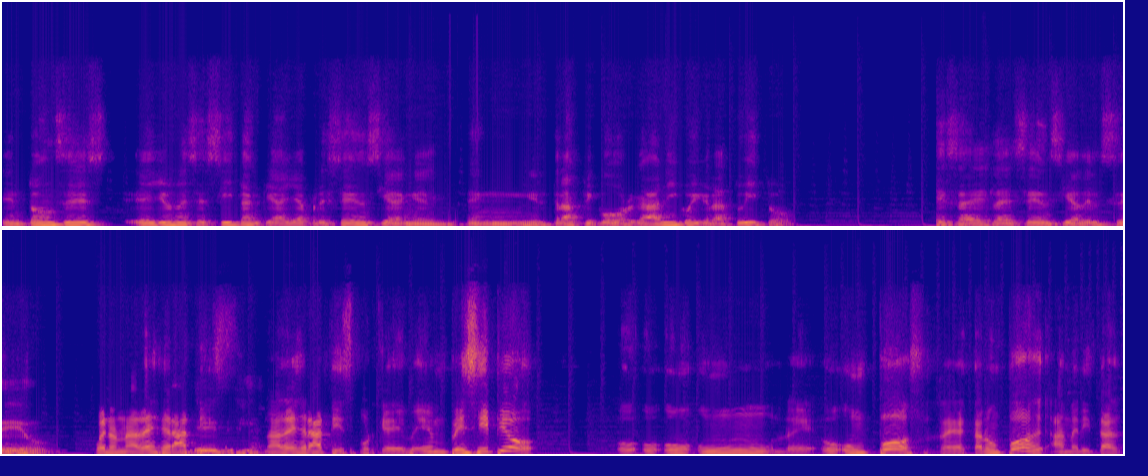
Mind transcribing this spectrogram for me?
Entonces, ellos necesitan que haya presencia en el, tráfico orgánico y gratuito. Esa es la esencia del SEO. Bueno, nada es gratis, nada es gratis, porque en principio un, post, redactar un post amerita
